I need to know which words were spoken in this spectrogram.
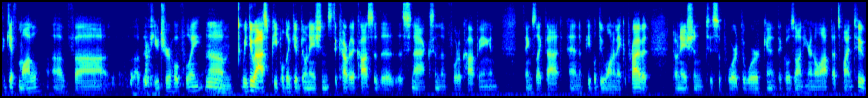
the gift model of uh, of the future hopefully Mm. um, we do ask people to give donations to cover the cost of the, the snacks and the photocopying and things like that and if people do want to make a private donation to support the work and that goes on here in the loft that's fine too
